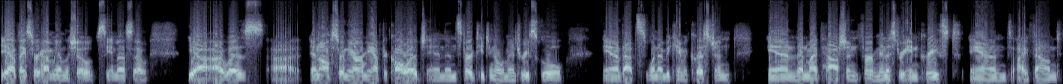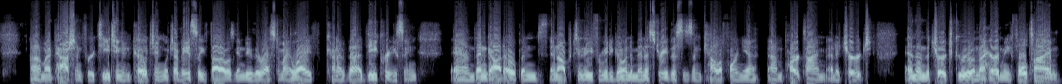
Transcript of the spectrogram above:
Yeah, thanks for having me on the show, Seema. So, yeah, I was uh, an officer in the Army after college and then started teaching elementary school. And that's when I became a Christian. And then my passion for ministry increased. And I found uh, my passion for teaching and coaching, which I basically thought I was going to do the rest of my life, kind of uh, decreasing. And then God opened an opportunity for me to go into ministry. This is in California, um, part time at a church. And then the church grew and they hired me full time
